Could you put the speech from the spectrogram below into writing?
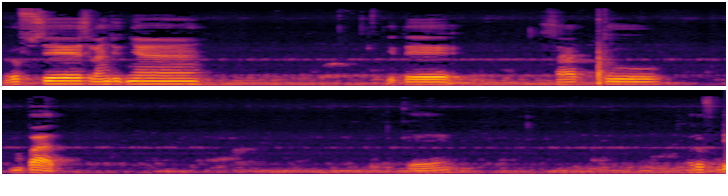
Huruf C selanjutnya titik satu empat. Oke. okay huruf D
